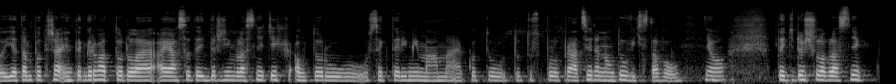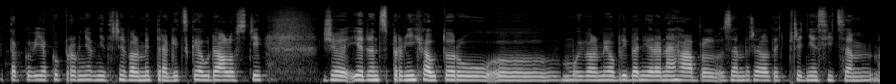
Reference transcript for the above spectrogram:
je tam potřeba integrovat tohle a já se teď držím vlastně těch autorů, se kterými máme jako tu, tu, tu spolupráci danou tou výstavou. Jo. Teď došlo vlastně k takový jako pro mě vnitřně velmi tragické události, že jeden z prvních autorů, eh, můj velmi oblíbený René Hábl, zemřel teď před měsícem,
